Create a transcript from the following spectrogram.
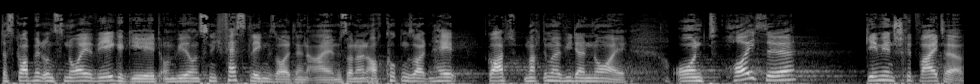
dass Gott mit uns neue Wege geht und wir uns nicht festlegen sollten in allem, sondern auch gucken sollten, hey, Gott macht immer wieder neu. Und heute gehen wir einen Schritt weiter.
